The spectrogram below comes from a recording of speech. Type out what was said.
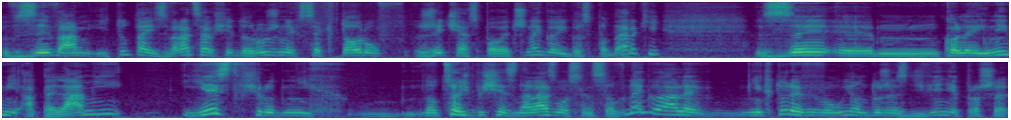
wzywam i tutaj zwracał się do różnych sektorów życia społecznego i gospodarki z kolejnymi apelami. Jest wśród nich, no coś by się znalazło sensownego, ale niektóre wywołują duże zdziwienie. Proszę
